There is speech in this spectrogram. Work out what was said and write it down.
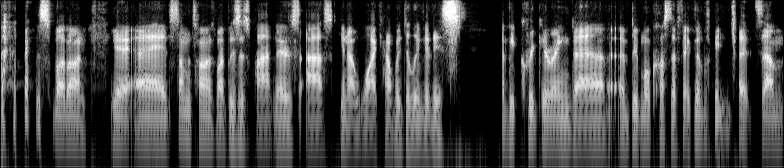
Spot on. Yeah. And sometimes my business partners ask, you know, why can't we deliver this a bit quicker and uh, a bit more cost effectively? but um,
